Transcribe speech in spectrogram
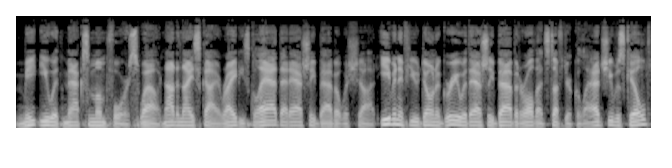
Meet you with maximum force. Wow, not a nice guy, right? He's glad that Ashley Babbitt was shot. Even if you don't agree with Ashley Babbitt or all that stuff, you're glad she was killed?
